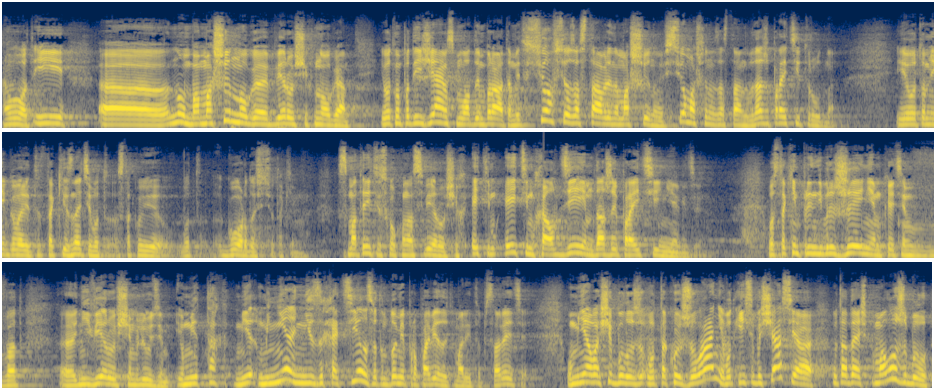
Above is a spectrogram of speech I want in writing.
Вот, и, э, ну, машин много, верующих много. И вот мы подъезжаем с молодым братом, и все-все заставлено машинами, все машины заставлены, даже пройти трудно. И вот он мне говорит, такие, знаете, вот с такой вот гордостью таким, смотрите, сколько у нас верующих, этим, этим халдеям даже и пройти негде вот с таким пренебрежением к этим вот, э, неверующим людям. И мне, так, мне, мне не захотелось в этом доме проповедовать молитву, представляете? У меня вообще было вот такое желание, вот если бы сейчас я, ну тогда еще помоложе был,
